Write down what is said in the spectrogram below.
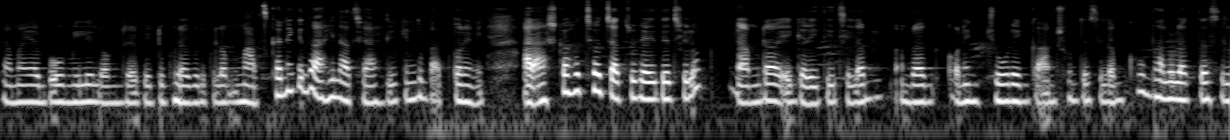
জামাই আর বউ মিলে লং ড্রাইভে একটু ঘোরাঘুরি করলাম। মাঝখানে কিন্তু আহিল আছে, আহিল কিন্তু বাদ পড়েনি। আর আশকা হচ্ছে ও চাচু গাড়িতে ছিল। আমরা এই গাড়িতেই ছিলাম। আমরা অনেক জোরে গান শুনতেছিলাম, খুব ভালো লাগতেছিল।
